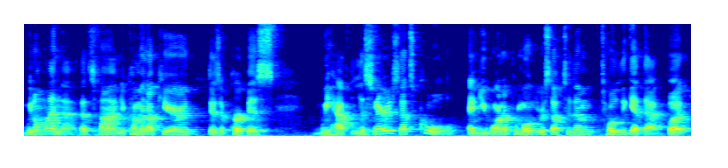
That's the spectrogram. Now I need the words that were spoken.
we don't mind that. That's fine. You're coming up here. There's a purpose. We have listeners. That's cool, and you want to promote your stuff to them. Totally get that. But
